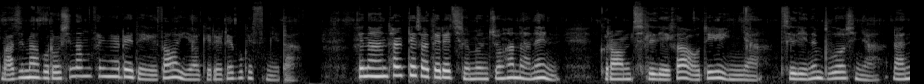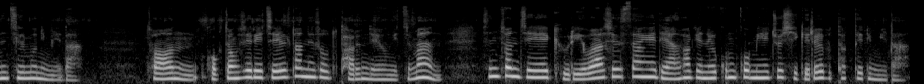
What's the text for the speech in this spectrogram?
마지막으로 신앙생활에 대해서 이야기를 해보겠습니다. 흔한 탈퇴자들의 질문 중 하나는 그럼 진리가 어디에 있냐? 진리는 무엇이냐? 라는 질문입니다. 전 걱정 시리즈 1탄에서도 다른 내용이지만 신천지의 교리와 실상에 대한 확인을 꼼꼼히 해주시기를 부탁드립니다.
